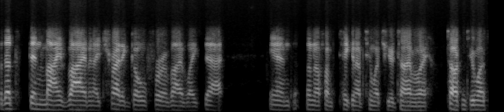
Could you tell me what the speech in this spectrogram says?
but that's been my vibe, and I try to go for a vibe like that. And I don't know if I'm taking up too much of your time. Am I talking too much?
